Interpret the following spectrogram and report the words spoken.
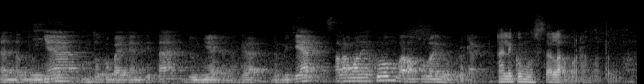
dan tentunya untuk kebaikan kita dunia dan akhirat. Demikian, Assalamualaikum warahmatullahi wabarakatuh. Waalaikumsalam warahmatullahi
